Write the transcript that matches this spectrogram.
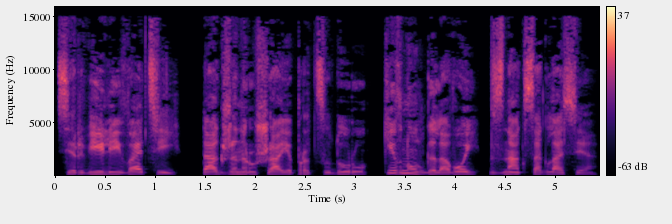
Сервилий Ватий, также нарушая процедуру, кивнул головой в знак согласия.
